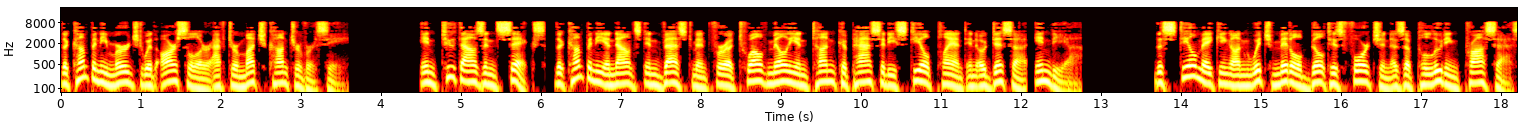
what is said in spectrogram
the company merged with Arcelor after much controversy. In 2006, the company announced investment for a 12 million ton capacity steel plant in Odisha, India. The steelmaking on which Mittal built his fortune is a polluting process.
